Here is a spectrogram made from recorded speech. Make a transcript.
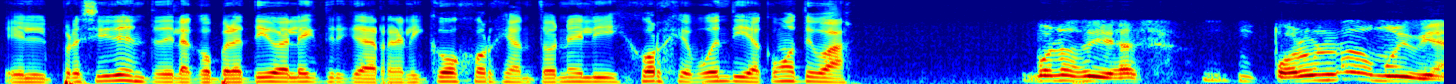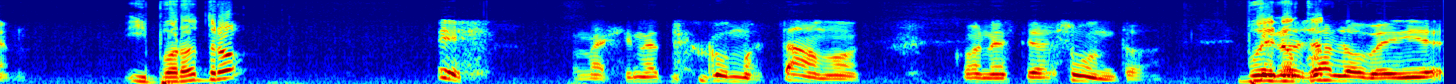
el presidente de la Cooperativa Eléctrica de Realicó, Jorge Antonelli. Jorge, buen día, ¿cómo te va? Buenos días. Por un lado, muy bien. ¿Y por otro? Eh, imagínate cómo estamos con este asunto. Bueno, ya lo veía.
